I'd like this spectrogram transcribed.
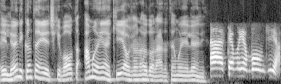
Eliane Cantanhede, que volta amanhã aqui ao Jornal Eldorado. Até amanhã, Eliane. Ah, até amanhã, bom dia.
